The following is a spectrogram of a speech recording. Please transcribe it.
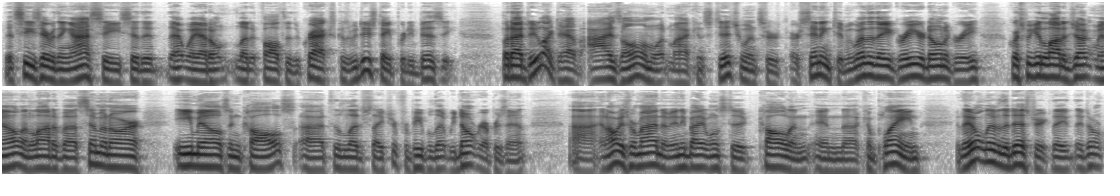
that sees everything I see, so that that way I don't let it fall through the cracks because we do stay pretty busy. But I do like to have eyes on what my constituents are, are sending to me, whether they agree or don't agree. Of course, we get a lot of junk mail and a lot of uh, seminar emails and calls uh, to the legislature for people that we don't represent. Uh, and always remind them anybody that wants to call and, and uh, complain, if they don't live in the district, they, they don't.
